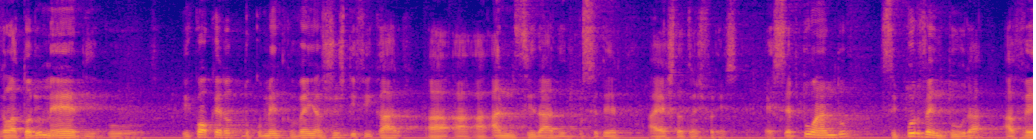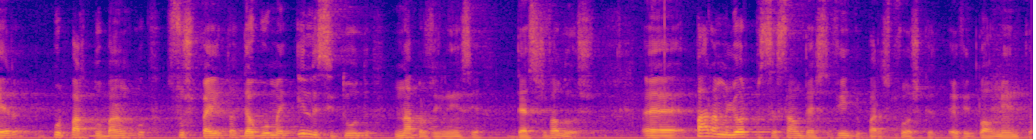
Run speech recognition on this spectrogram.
relatório médico, e qualquer outro documento que venha justificar a, a, a necessidade de proceder a esta transferência, excetuando se porventura haver, por parte do banco, suspeita de alguma ilicitude na proveniência desses valores. Eh, para a melhor percepção deste vídeo, para as pessoas que eventualmente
